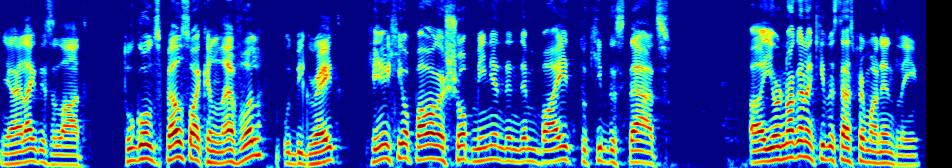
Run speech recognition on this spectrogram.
Yeah, I like this a lot. Two gold spells so I can level would be great. Can you heal power a shop minion and then buy it to keep the stats? Uh, you're not gonna keep the stats permanently.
